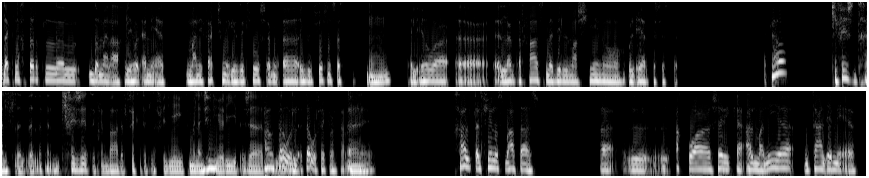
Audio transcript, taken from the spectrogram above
لكن اخترت ال domaine آخر اللي هو ال MES manufacturing execution execution system. اللي هو آه الانترفاس ما بين الماشين والاي ار بي سيستم هكا كيفاش دخلت كيفاش جاتك من بعد الفكرة الافلييت من الانجينيوري ديجا أو تو تو الفكرة نتاع أي. دخلت 2017 آه، الأقوى شركة ألمانية نتاع الام اي اس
